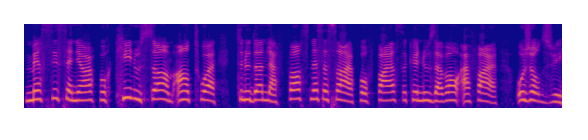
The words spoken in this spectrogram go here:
Merci, Seigneur, pour qui nous sommes en toi. Tu nous donnes la force nécessaire pour faire ce que nous avons à faire aujourd'hui.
